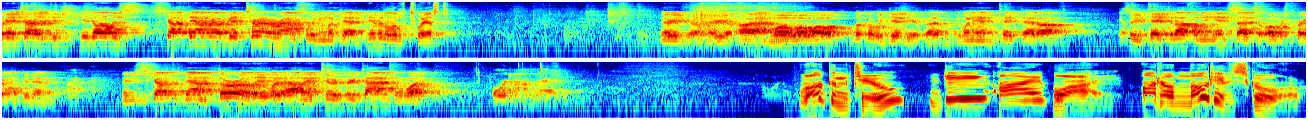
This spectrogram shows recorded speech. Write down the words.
Okay, Charlie, did you get all this stuff down real good? Turn it around so we can look at it. Give it a little twist. There you go, there you go. All right, whoa, whoa, whoa. Look what we did here, bud. You went ahead and taped that off. Yep. So you taped it off on the inside so overspray won't get in it. Right. Then you scuffed it down thoroughly. What, how many, two or three times or what? Four times actually. Welcome to DIY Automotive School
